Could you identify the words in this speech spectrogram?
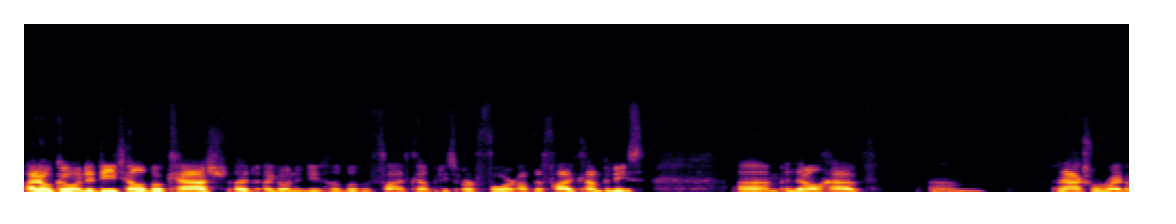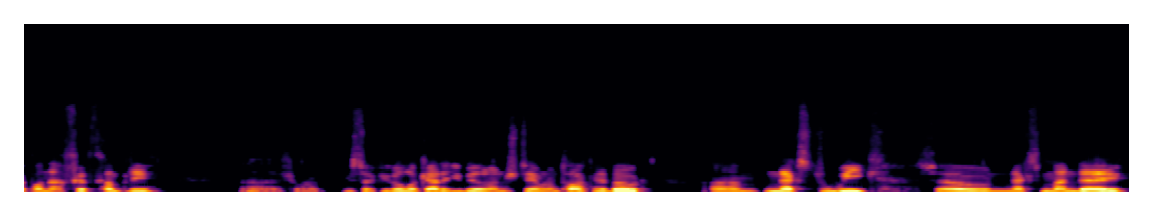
I don't go into detail about cash. I, I go into detail about the five companies or four of the five companies, um, and then I'll have um, an actual write up on that fifth company. Uh, if you want to, so if you go look at it, you'll be able to understand what I'm talking about. Um, next week, so next Monday,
